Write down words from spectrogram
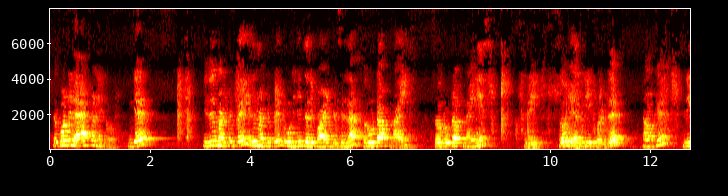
இதை போட்டு இதை ஆட் பண்ணிருக்கோம் இங்க இது மல்டிப்ளை இது multiply two digit three point இருக்குன்னா root of nine So root of 9 is 3. So L equal to நமக்கு 3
